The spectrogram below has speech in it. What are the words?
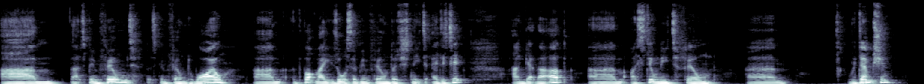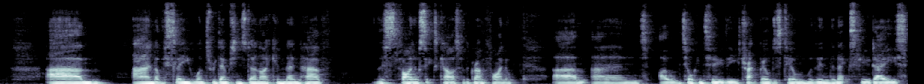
Um, that's been filmed. That's been filmed a while. Um, the bottom eight has also been filmed. I just need to edit it and get that up. Um, I still need to film um, Redemption. Um, and obviously, once Redemption's done, I can then have this final six cars for the grand final. Um, and I will be talking to the track builders team within the next few days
